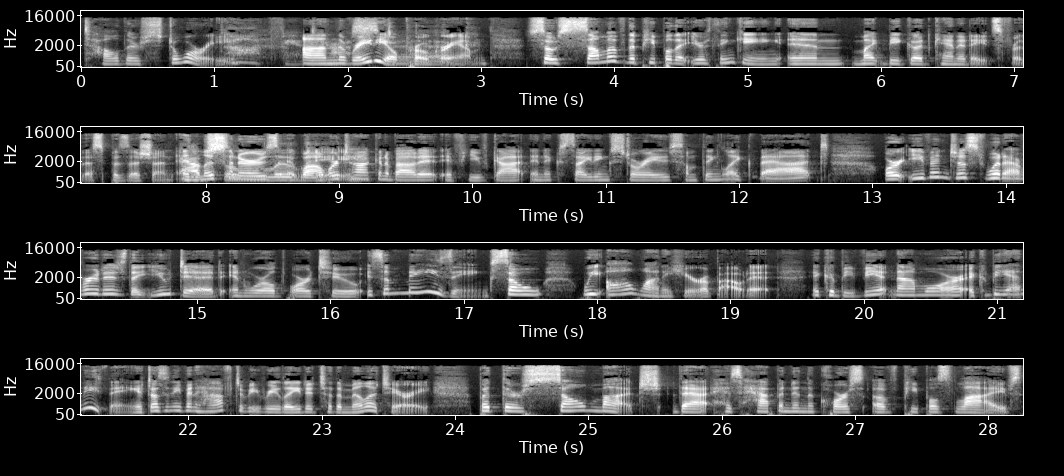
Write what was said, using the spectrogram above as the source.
tell their story oh, on the radio program. So some of the people that you're thinking in might be good candidates for this position. And Absolutely. listeners, while we're talking about it, if you've got an exciting story, something like that, or even just whatever it is that you did in World War II is amazing. So we all want to hear about it. It could be Vietnam War, it could be anything. It doesn't even have to be related to the military. But there's so much that has happened in the course of people's lives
